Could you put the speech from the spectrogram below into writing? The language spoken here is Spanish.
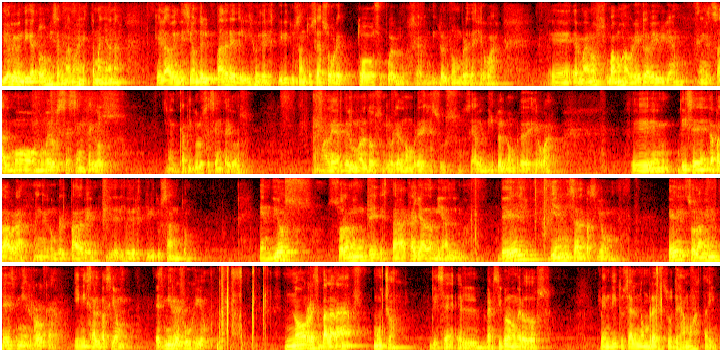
Dios le bendiga a todos mis hermanos en esta mañana. Que la bendición del Padre, del Hijo y del Espíritu Santo sea sobre todo su pueblo. Sea bendito el nombre de Jehová. Eh, hermanos, vamos a abrir la Biblia en el Salmo número 62, en el capítulo 62. Vamos a leer del 1 al 2. Gloria al nombre de Jesús. Sea bendito el nombre de Jehová. Eh, dice la palabra en el nombre del Padre y del Hijo y del Espíritu Santo. En Dios solamente está callada mi alma. De Él viene mi salvación. Él solamente es mi roca y mi salvación. Es mi refugio. No resbalará mucho, dice el versículo número 2. Bendito sea el nombre de Jesús. Dejamos hasta ahí.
